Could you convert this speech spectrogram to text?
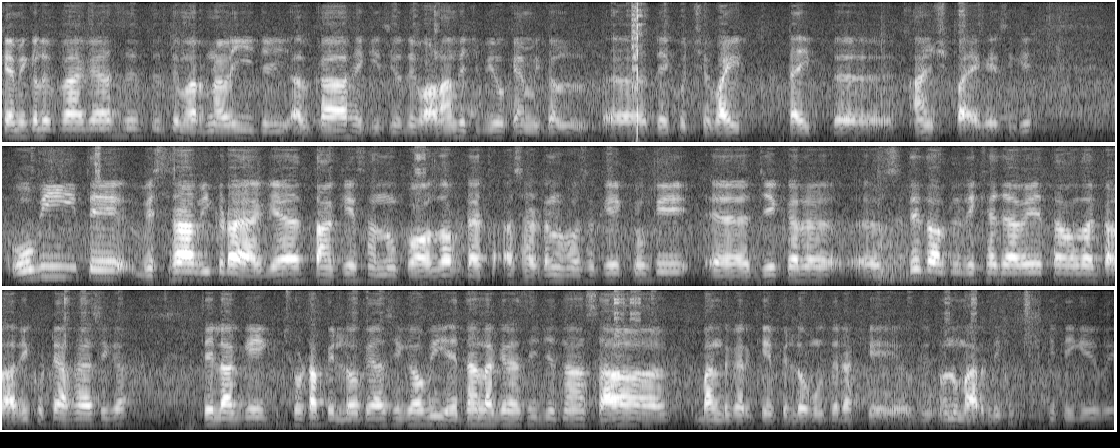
ਕੈਮੀਕਲ ਪਾਇਆ ਗਿਆ ਸੀ ਤੇ- ਤੇ ਮਰਨ ਵਾਲੀ ਜਿਹੜੀ ਅਲਕਾ ਹੈਗੀ ਸੀ, ਉਹਦੇ ਵਾਲਾਂ ਵਿੱਚ ਵੀ ਉਹ ਕੈਮੀਕਲ ਦੇ ਕੁਝ ਵਾਈਟ ਟਾਈਪ ਅੰਸ਼ ਪਾਏ ਗਏ ਸੀਗੇ। ਉਹ ਵੀ ਤੇ ਵਿਸਰਾ ਵੀ ਕਢਾਇਆ ਗਿਆ ਤਾਂ ਕਿ ਸਾਨੂੰ ਕਾਜ਼ ਆਫ ਡੈਥ ਅਸਰਟਨ ਹੋ ਸਕੇ, ਕਿਉਂਕਿ ਜੇਕਰ ਸਿੱਧੇ ਤੌਰ ਤੇ ਦੇਖਿਆ ਜਾਵੇ ਤਾਂ ਉਹਦਾ ਗਲਾ ਵੀ ਘੁੱਟਿਆ ਹੋਇਆ ਸੀਗਾ ਤੇ ਲਾਗੇ ਇੱਕ ਛੋਟਾ ਪਿੱਲੋ ਪਿਆ ਸੀਗਾ, ਉਹ ਵੀ ਇਦਾਂ ਲੱਗ ਰਿਹਾ ਸੀ ਜਿੱਦਾਂ ਸਾਹ ਬੰਦ ਕਰਕੇ ਪਿੱਲੋ ਮੂੰਹ ਤੇ ਰੱਖ ਕੇ ਉਹਨੂੰ ਮਾਰਨ ਦੀ ਕੋਸ਼ਿਸ਼ ਕੀਤੀ ਗਈ ਹੋਵੇ।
